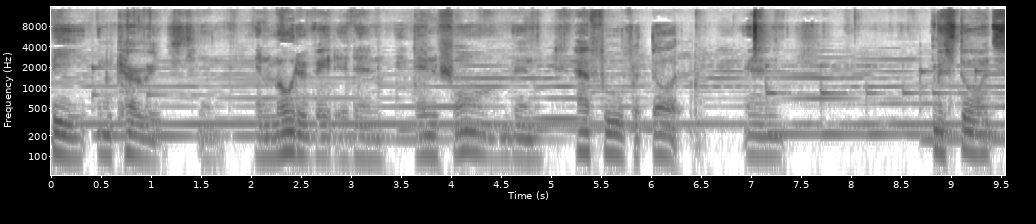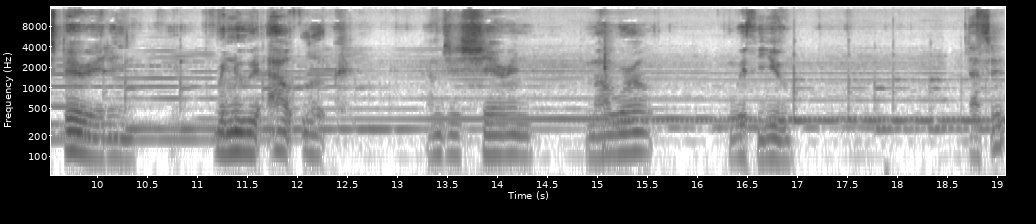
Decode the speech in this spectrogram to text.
be encouraged and, and motivated and informed and have food for thought and restored spirit and renewed outlook. I'm just sharing my world with you. That's it.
